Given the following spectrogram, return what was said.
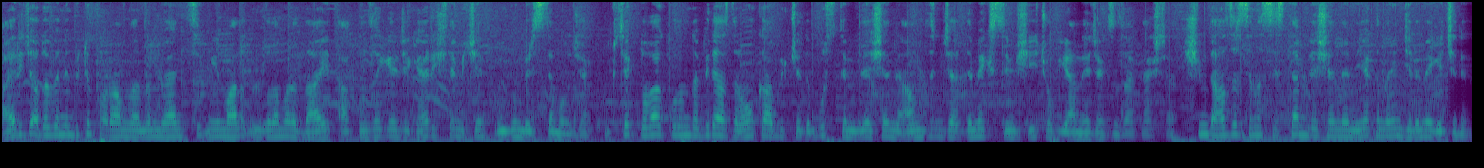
Ayrıca Adobe'nin bütün programlarının mühendislik, mimarlık uygulamaları dahil aklınıza gelecek her işlem için uygun bir sistem olacak. Yüksek dolar kurunda birazdan 10K bütçede bu sistem bileşenlerini anlatınca demek istediğim şeyi çok iyi anlayacaksınız arkadaşlar. Şimdi hazırsanız sistem bileşenlerini yakından incelemeye geçelim.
